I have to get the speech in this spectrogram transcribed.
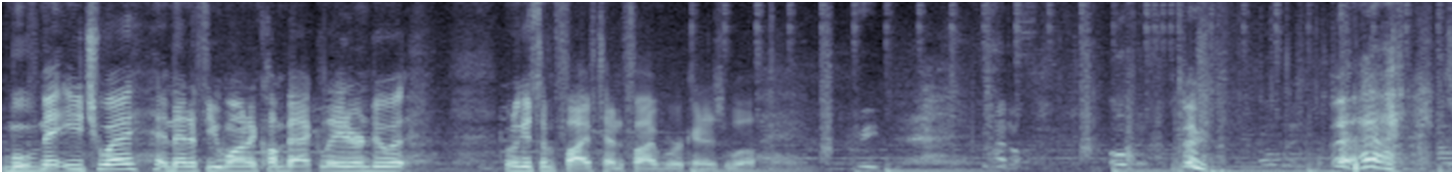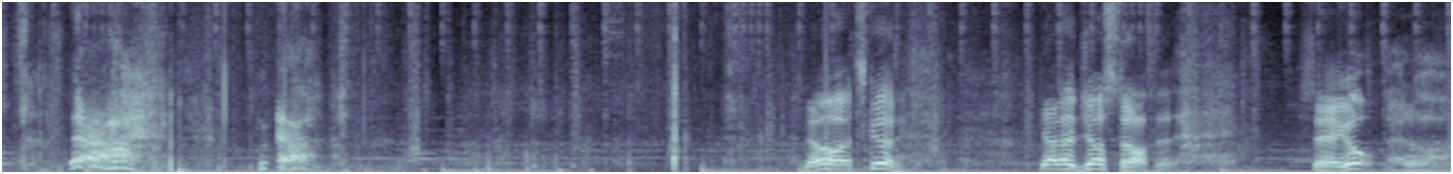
movement each way. And then if you wanna come back later and do it, we're gonna get some 5, 10, 5 working as well. No, that's good. Gotta adjust off it. There you go, pedal,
